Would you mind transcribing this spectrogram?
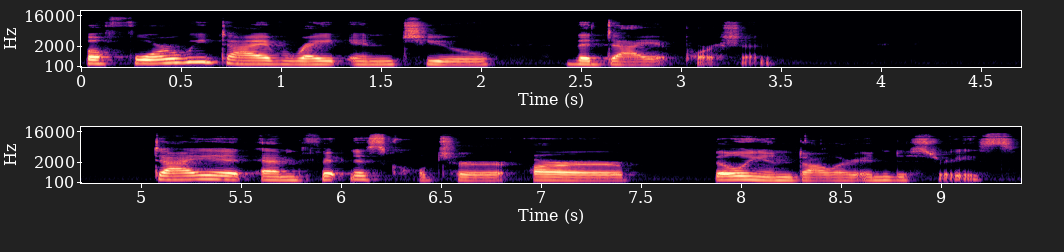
before we dive right into the diet portion. Diet and fitness culture are billion dollar industries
